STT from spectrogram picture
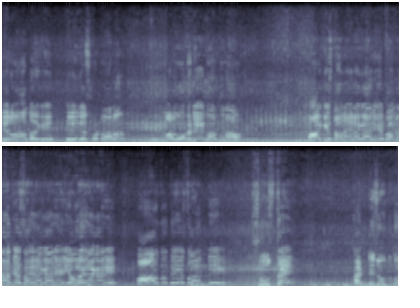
నేను అందరికీ తెలియజేసుకుంటున్నాను. మనం ఒకటే కోరుతున్నాం. పాకిస్తాన్ అయినా కానీ బంగ్లాదేశ్ అయినా కానీ ఎవరైనా కానీ భారతదేశాన్ని చూస్తే కంటి చూపుతో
